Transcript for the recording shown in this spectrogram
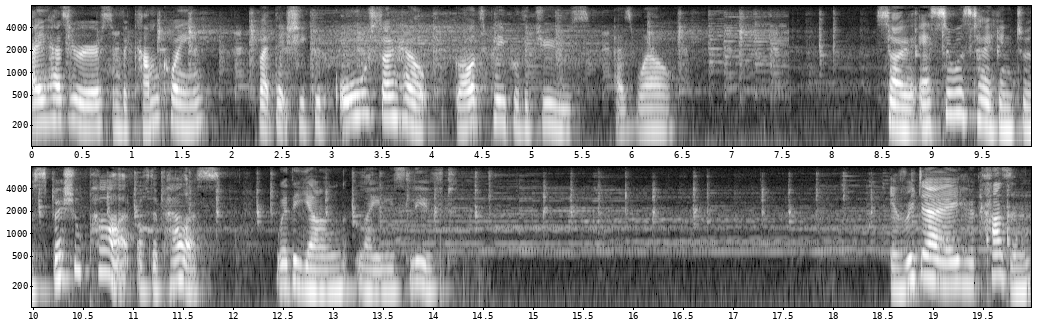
Ahasuerus and become queen, but that she could also help God's people, the Jews, as well. So Esther was taken to a special part of the palace where the young ladies lived. Every day, her cousin,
